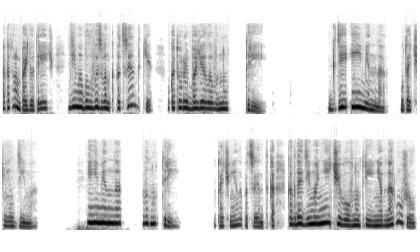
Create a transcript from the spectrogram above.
о котором пойдет речь, Дима был вызван к пациентке, у которой болело внутри. — Где именно? — уточнил Дима. — Именно внутри, — уточнила пациентка. Когда Дима ничего внутри не обнаружил,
